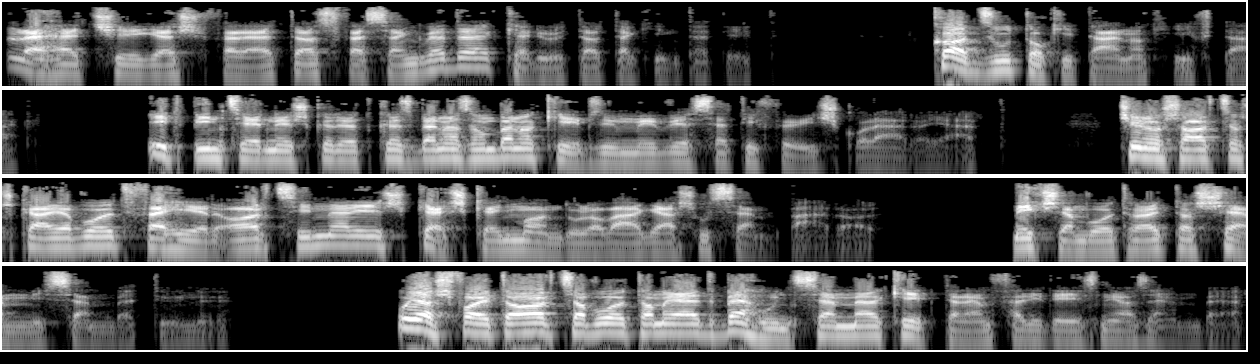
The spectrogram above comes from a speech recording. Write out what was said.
lehetséges, felelte az feszengve, de kerülte a tekintetét. Kadzu Tokitának hívták. Itt pincérnésködött közben azonban a képzőművészeti főiskolára járt. Csinos arcocskája volt, fehér arcinnel és keskeny mandulavágású szempárral. Mégsem volt rajta semmi szembetűnő. Olyasfajta arca volt, amelyet behunyt szemmel képtelen felidézni az ember.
